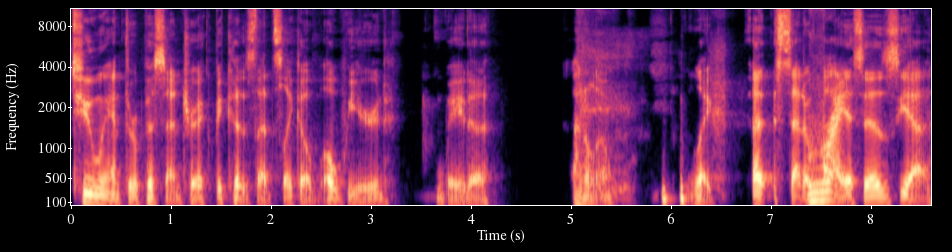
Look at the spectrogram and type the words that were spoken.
too anthropocentric because that's like a, a weird way to i don't know like a set of Right. biases yeah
